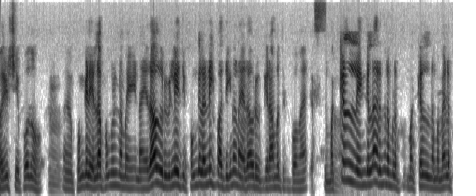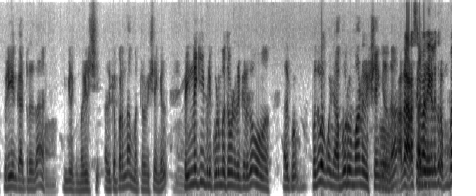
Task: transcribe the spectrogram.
மகிழ்ச்சி எப்போதும். பொங்கல் எல்லா பொங்கலும் நம்ம நான் ஏதாவது ஒரு வில்லேஜுக்கு பொங்கல் அன்னைக்கு பார்த்தீங்கன்னா நான் ஏதாவது ஒரு கிராமத்துக்கு போவேன். மக்கள் எங்கெல்லாம் இருந்து நம்மளை மக்கள் நம்ம மேல பிரியம் காட்டுறது தான் எங்களுக்கு மகிழ்ச்சி. அதுக்கப்புறம் தான் மற்ற விஷயங்கள். இப்போ இன்னைக்கு இப்படி குடும்பத்தோடு இருக்கிறதும் அது பொதுவாக கொஞ்சம் அபூர்வமான விஷயங்கள் தான் அது அரசியல்வாதிகளுக்கு ரொம்ப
